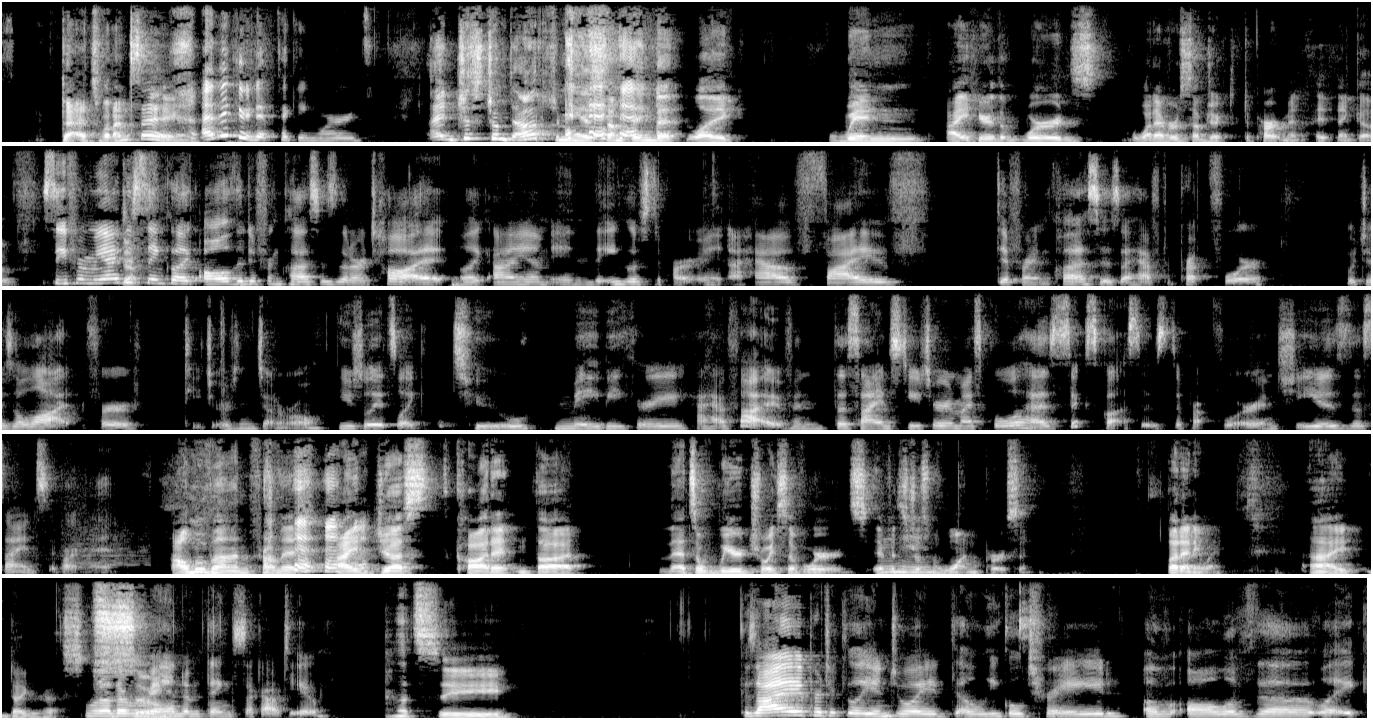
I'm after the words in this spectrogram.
That's what I'm saying. I think you're nitpicking words. it just jumped out to me as something that like when I hear the words whatever subject department, I think of See, for me, I just Yeah. think like all the different classes that are taught. Like I am in the English department. I have five different classes I have to prep for, which is a lot for teachers in general. Usually it's like two, maybe three. I have five, and the science teacher in my school has six classes to prep for, and she is the science department. I'll move on from it. I just caught it and thought that's a weird choice of words if it's Mm-hmm. just one person. But anyway, I digress. What other So, random things stuck out to you? Let's see. because I particularly enjoyed the illegal trade of all of the like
